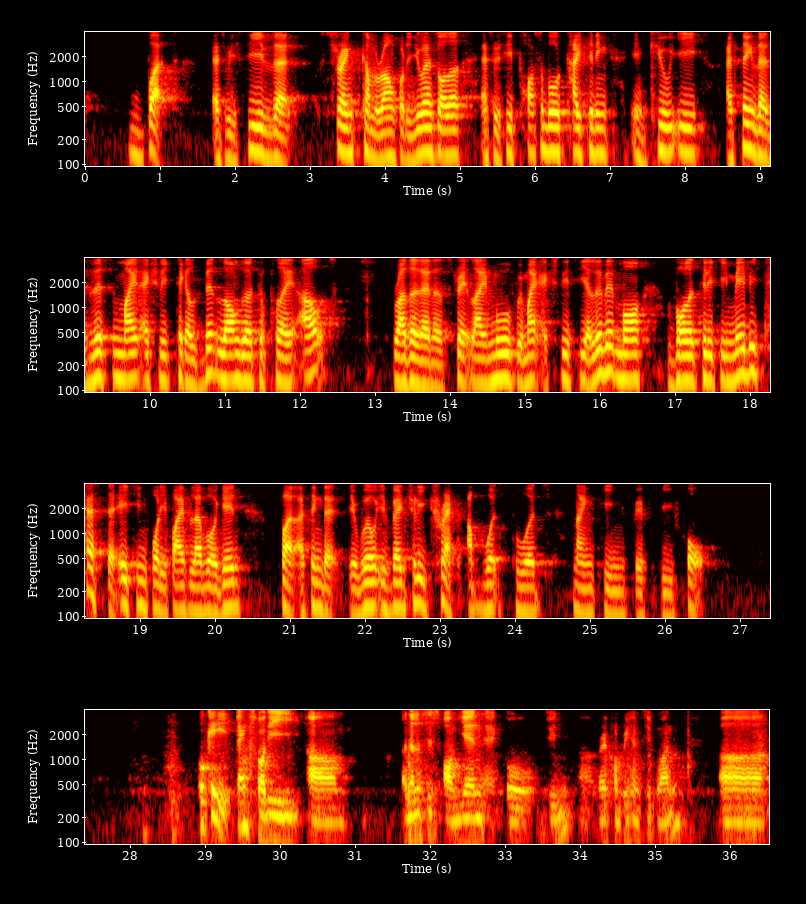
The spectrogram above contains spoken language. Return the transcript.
But as we see that strength come around for the US dollar, as we see possible tightening in QE, I think that this might actually take a bit longer to play out rather than a straight line move. We might actually see a little bit more volatility, maybe test the 1845 level again, but I think that it will eventually track upwards towards 1954. Okay, thanks for the um, analysis on yen and gold, Jin. Uh, very comprehensive one. Uh,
